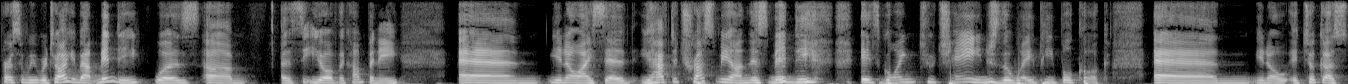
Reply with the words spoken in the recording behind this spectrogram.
person we were talking about, Mindy, was, um, a CEO of the company. And, you know, I said, you have to trust me on this, Mindy. It's going to change the way people cook. And, you know, it took us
